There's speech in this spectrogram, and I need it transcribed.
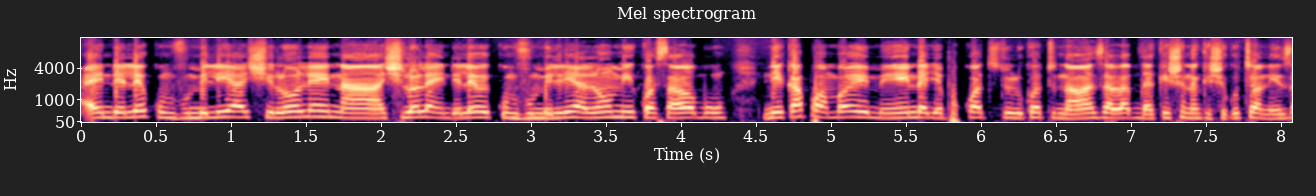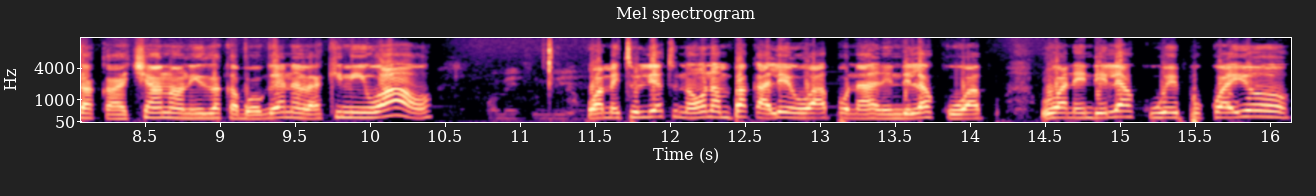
aendelee kumvumilia Shilole na Shilole aendelee kumvumilia Lomi kwa sababu ni kapo ambayo imeenda, japokuwa tu tulikuwa tunawaza labda kesho na kesho kutwa anaweza kaachana, wanaweza kabogana, lakini wao wametulia, wametulia tunaona mpaka leo wapo na wanaendelea kuwapo, wanaendelea kuwepo. Kwa hiyo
